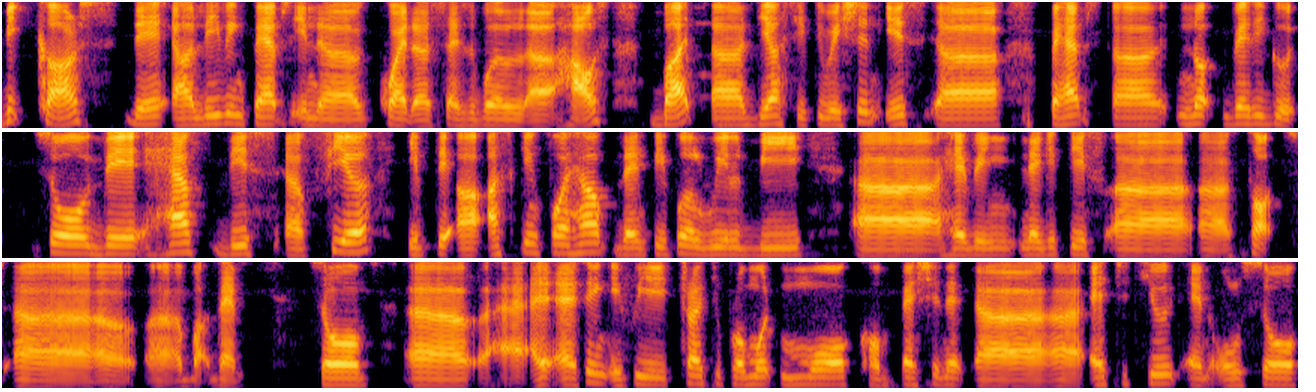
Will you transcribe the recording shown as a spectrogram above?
big cars they are living perhaps in a quite a sizable house but their situation is perhaps not very good so they have this uh, fear. If they are asking for help then people will be uh, having negative uh, uh thoughts uh, uh, about them. So I, I, think if we try to promote more compassionate attitude and also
